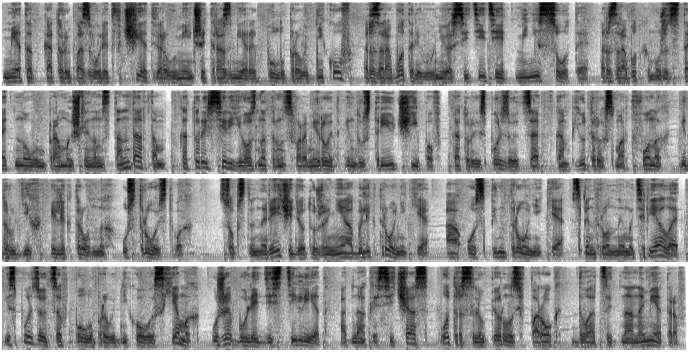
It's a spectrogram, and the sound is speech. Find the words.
Метод, который позволит в четверо уменьшить размеры полупроводников, разработали в университете Миннесоты. Разработка может стать новым промышленным стандартом, который серьезно трансформирует индустрию чипов, которые используются в компьютерах, смартфонах и других электронных устройствах. Собственно, речь идет уже не об электронике, а о спинтронике. Спинтронные материалы используются в полупроводниковых схемах уже более 10 лет, однако сейчас отрасль уперлась в порог 20 нанометров.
